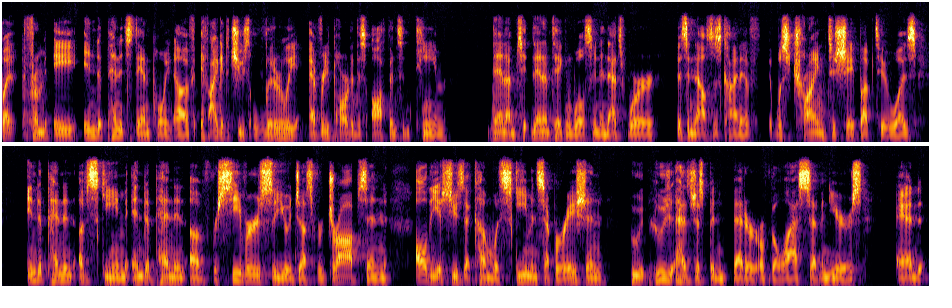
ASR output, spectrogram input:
but from a independent standpoint of if I get to choose literally every part of this offense and team, then I'm t- then I'm taking Wilson, and that's where this analysis kind of was trying to shape up to was independent of scheme, independent of receivers, so you adjust for drops and all the issues that come with scheme and separation. Who who has just been better over the last seven years? And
